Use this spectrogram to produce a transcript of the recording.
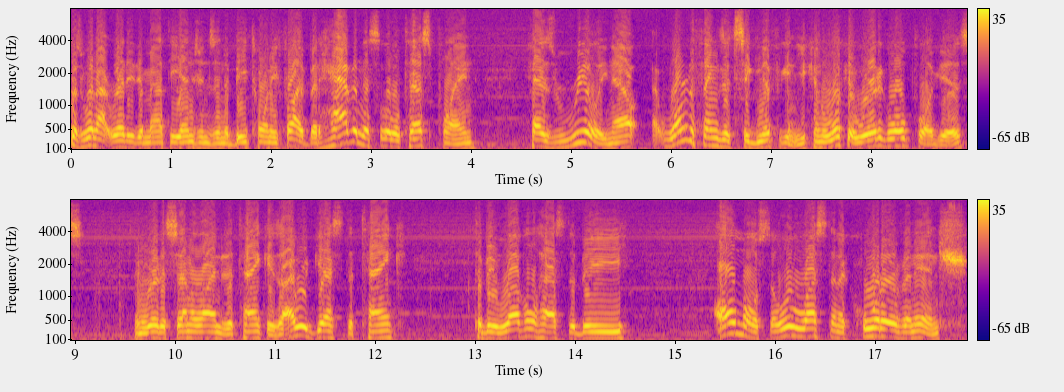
because we're not ready to mount the engines in the B-25. But having this little test plane has really, now, one of the things that's significant, you can look at where the glow plug is and where the center line of the tank is. I would guess the tank to be level has to be almost a little less than a quarter of an inch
